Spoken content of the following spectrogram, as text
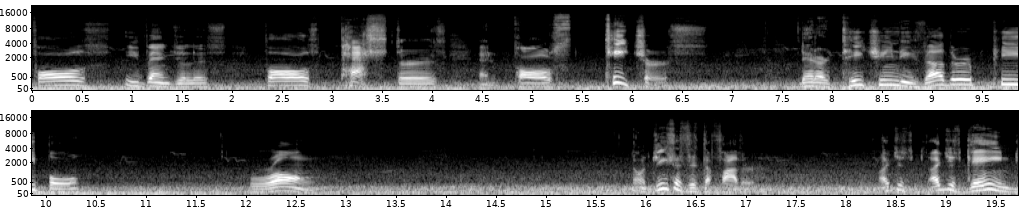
false evangelists, false pastors, and false teachers that are teaching these other people wrong. No, Jesus is the Father. I just I just gained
